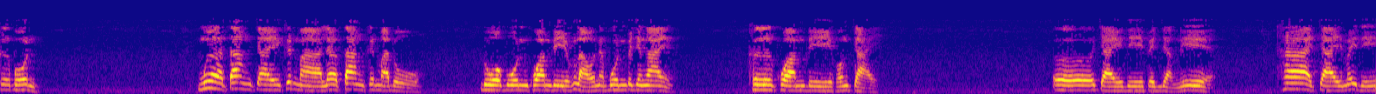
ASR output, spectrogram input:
คือบุญ เมื่อตั้งใจขึ้นมาแล้วตั้งขึ้นมาดู ดูบุญความดีของเราเนี่ยบุญเป็นยังไง คือความดีของใจ เออ ใจดีเป็นอย่างนี้ ถ้าใจไม่ดี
